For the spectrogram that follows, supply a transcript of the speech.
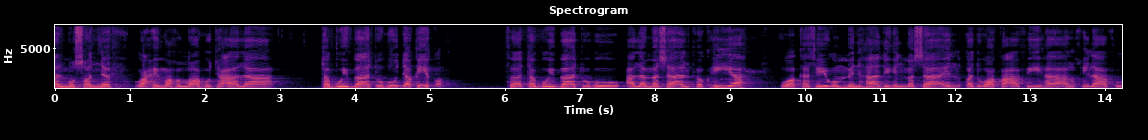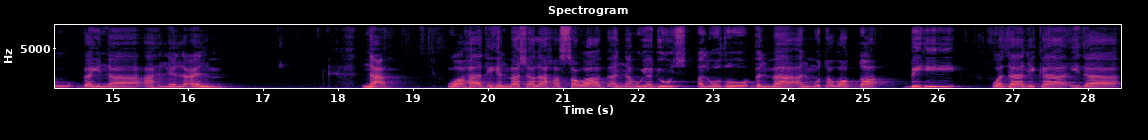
المصنف رحمه الله تعالى تبويباته دقيقة فتبويباته على مسائل فقهية وكثير من هذه المسائل قد وقع فيها الخلاف بين أهل العلم. نعم وهذه المسألة الصواب أنه يجوز الوضوء بالماء المتوضأ به وذلك إذا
